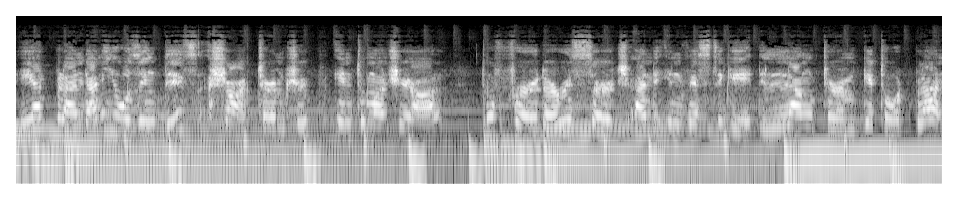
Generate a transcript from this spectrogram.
He had planned on using this short term trip into Montreal to further research and investigate the long term get out plan,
